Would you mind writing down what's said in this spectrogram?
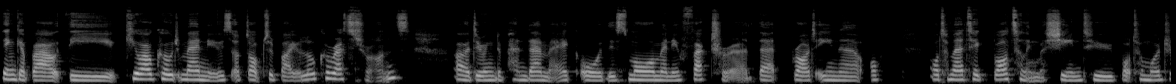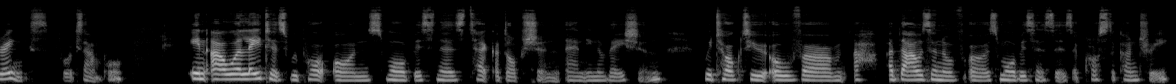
Think about the QR code menus adopted by your local restaurants uh, during the pandemic, or the small manufacturer that brought in a automatic bottling machine to bottle more drinks, for example. In our latest report on small business tech adoption and innovation, we talked to over um, a, a thousand of uh, small businesses across the country,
